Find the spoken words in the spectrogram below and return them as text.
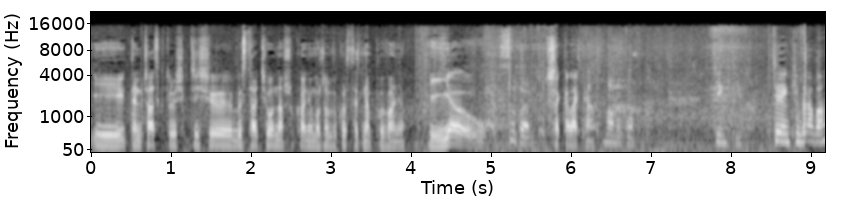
i ten czas, który się gdzieś e, by straciło na szukaniu, można wykorzystać na pływanie. Yo! Super, Szakalaka. mamy to. Dzięki. Dzięki, brawa.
